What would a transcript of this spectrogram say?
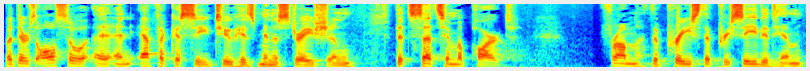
But there's also a, an efficacy to his ministration that sets him apart from the priest that preceded him.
